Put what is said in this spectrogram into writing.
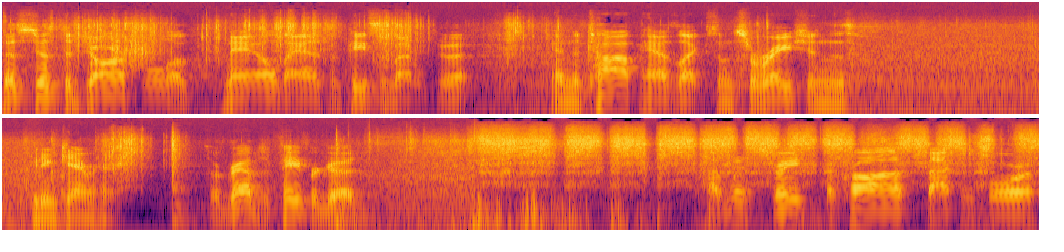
This is just a jar full of nails. I added some piece of metal to it. And the top has like some serrations. Getting camera here so grabs the paper good I went straight across back and forth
